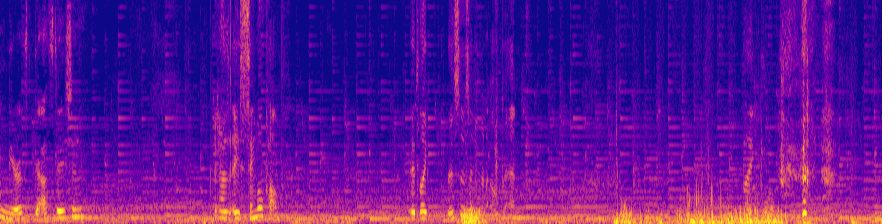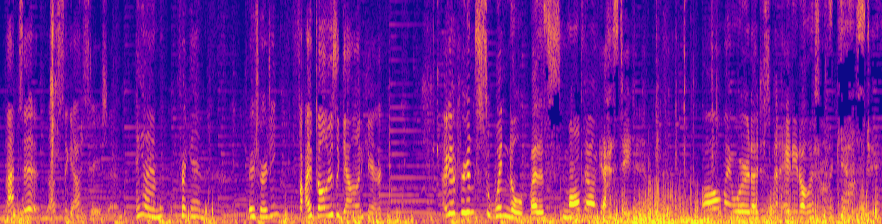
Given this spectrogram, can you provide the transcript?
the nearest gas station. It has a single pump. It like, this isn't even open. Like, that's it. That's the gas station. And freaking, they're charging $5 a gallon here. I got freaking swindled by this small town gas station. Oh my word, I just spent $80 on a gas tank.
